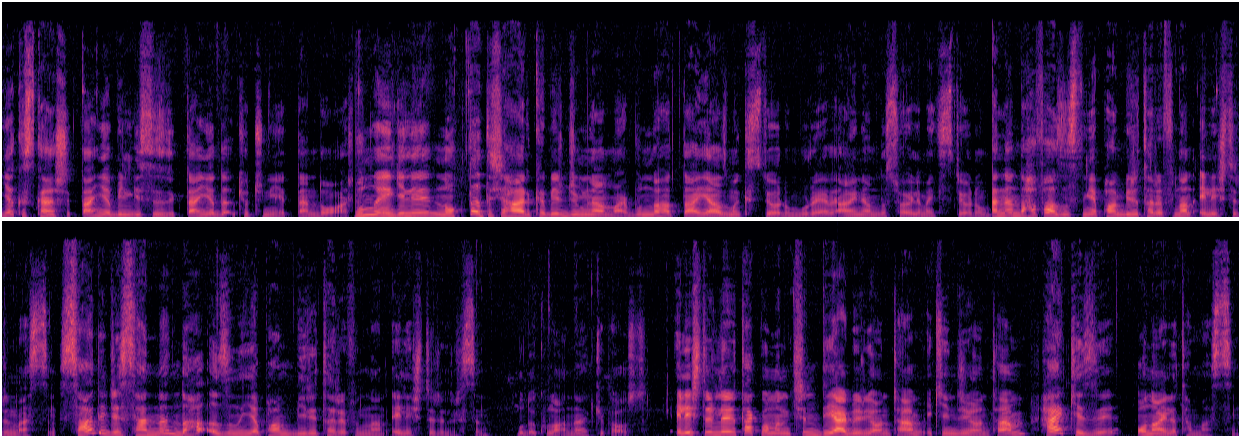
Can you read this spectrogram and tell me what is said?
ya kıskançlıktan ya bilgisizlikten ya da kötü niyetten doğar. Bununla ilgili nokta atışı harika bir cümlem var. Bunu da hatta yazmak istiyorum buraya ve aynı anda söylemek istiyorum. Senden daha fazlasını yapan biri tarafından eleştirilmezsin. Sadece senden daha azını yapan biri tarafından eleştirilirsin. Bu da kulağına küpe olsun. Eleştirileri takmaman için diğer bir yöntem, ikinci yöntem. Herkesi onaylatamazsın.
